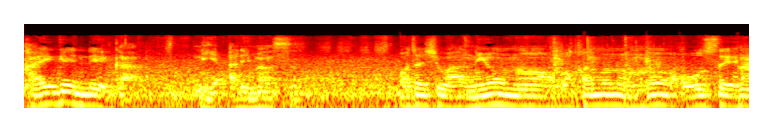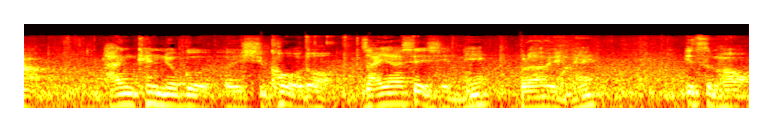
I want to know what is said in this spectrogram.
戒厳令下にあります。私は日本の若者の旺盛な反権力思考と在野精神に比べねいつも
